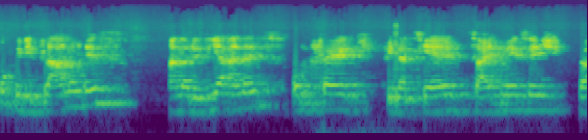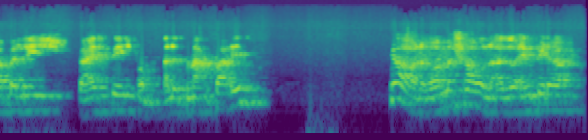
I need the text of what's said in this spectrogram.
Guck, wie die Planung ist analysiere alles, Umfeld, finanziell, zeitmäßig, körperlich, geistig, ob alles machbar ist. Ja, dann wollen wir schauen. Also entweder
